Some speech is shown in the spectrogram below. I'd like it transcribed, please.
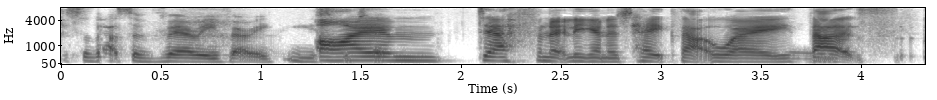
So that's a very, very useful. I am definitely going to take that away. That's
